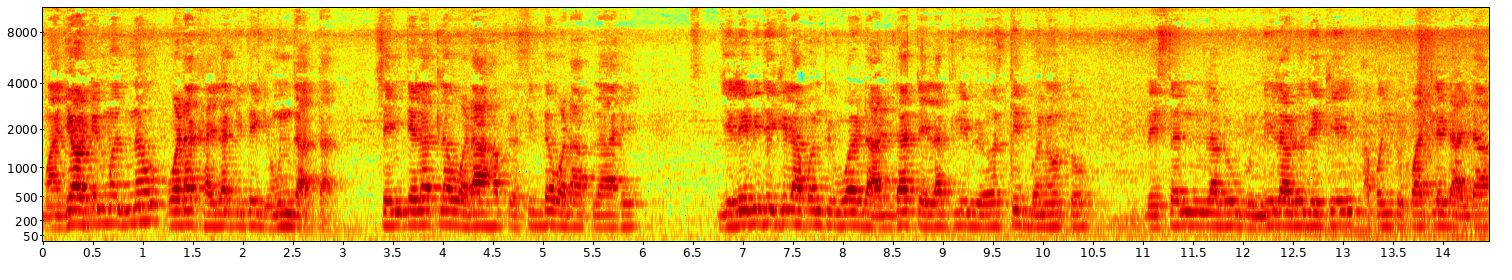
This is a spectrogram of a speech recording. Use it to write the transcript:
माझ्या हॉटेलमधनं वडा खायला तिथे घेऊन जातात. शेंगतेलातला वडा हा प्रसिद्ध वडा आपला आहे. जिलेबी देखील आपण पिवळ डालडा तेलातली व्यवस्थित बनवतो. बेसन लाडू बुंदी लाडू देखील आपण तुपातले डालडा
